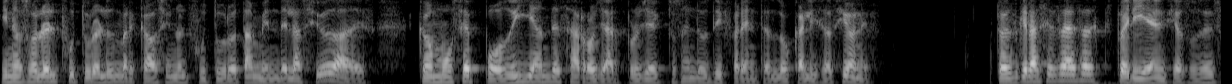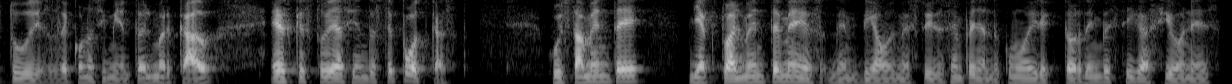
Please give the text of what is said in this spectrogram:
y no solo el futuro de los mercados, sino el futuro también de las ciudades, cómo se podían desarrollar proyectos en las diferentes localizaciones. Entonces, gracias a esas experiencias, esos estudios, ese conocimiento del mercado, es que estoy haciendo este podcast. Justamente y actualmente me, digamos, me estoy desempeñando como director de investigaciones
